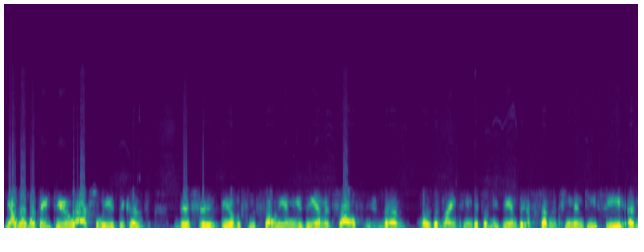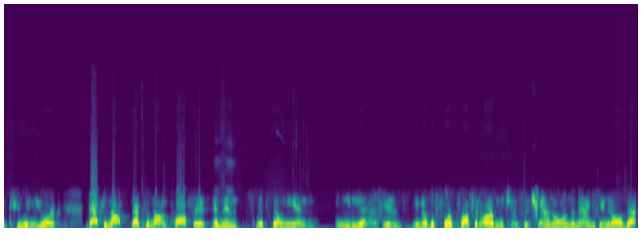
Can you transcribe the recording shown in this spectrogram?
Yeah, well, what they do actually is because this is, you know, the Smithsonian Museum itself. The was it 19 different museums? They have 17 in D.C. and two in New York. That's a not that's a nonprofit, and then mm-hmm. Smithsonian Media is, you know, the for-profit arm, which has the channel and the magazine and all of that.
